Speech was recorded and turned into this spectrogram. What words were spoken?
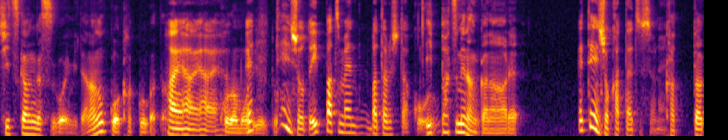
質感がすごいみたいな。あの子はかっこよかったな、はいはいはいはい。子供で言うと。え天翔と一発目バトルした子？一発目なんかなあれ。え天翔勝ったやつですよね？買った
